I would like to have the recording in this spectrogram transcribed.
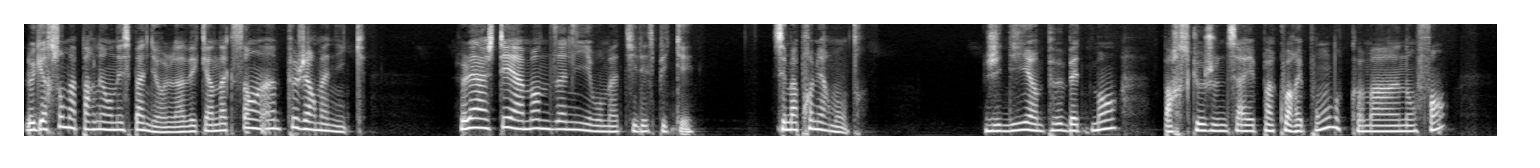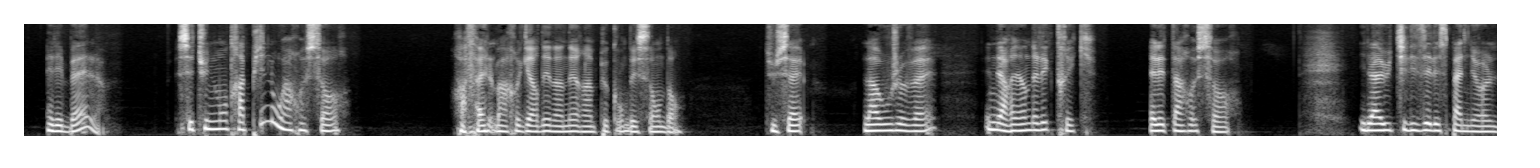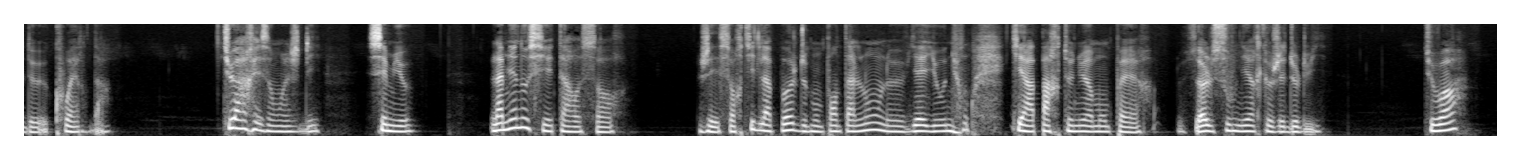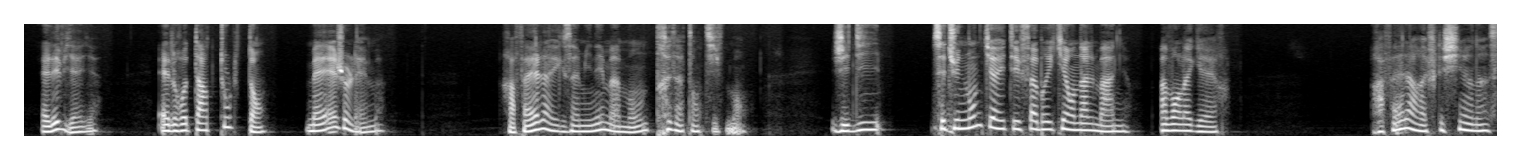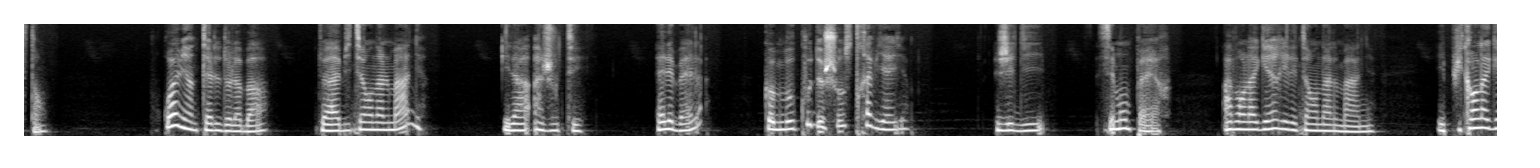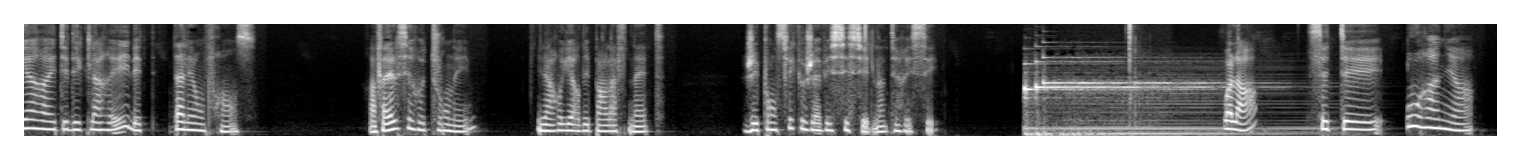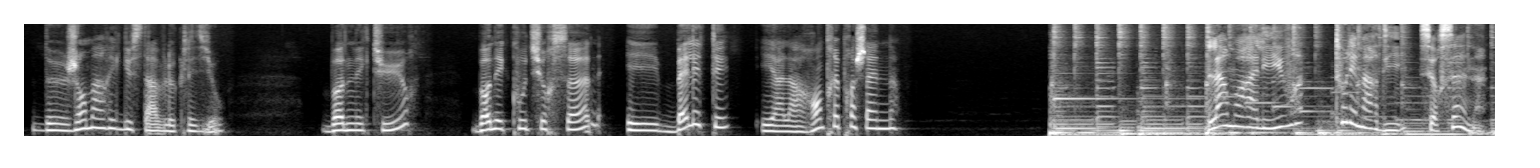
Le garçon m'a parlé en espagnol, avec un accent un peu germanique. Je l'ai acheté à Manzanillo, m'a-t-il expliqué. C'est ma première montre. J'ai dit un peu bêtement, parce que je ne savais pas quoi répondre, comme à un enfant. Elle est belle. C'est une montre à pile ou à ressort? Raphaël m'a regardé d'un air un peu condescendant. Tu sais, là où je vais, il n'y a rien d'électrique. Elle est à ressort. Il a utilisé l'espagnol de cuerda. Tu as raison, ai-je dit. C'est mieux. La mienne aussi est à ressort. J'ai sorti de la poche de mon pantalon le vieil oignon qui a appartenu à mon père, le seul souvenir que j'ai de lui. Tu vois, elle est vieille. Elle retarde tout le temps, mais je l'aime. Raphaël a examiné ma montre très attentivement. J'ai dit C'est une montre qui a été fabriquée en Allemagne, avant la guerre. Raphaël a réfléchi un instant. Pourquoi vient-elle de là-bas? Tu as habité en Allemagne? Il a ajouté Elle est belle, comme beaucoup de choses très vieilles. J'ai dit C'est mon père. Avant la guerre, il était en Allemagne. Et puis quand la guerre a été déclarée, il est allé en France. Raphaël s'est retourné. Il a regardé par la fenêtre. J'ai pensé que j'avais cessé de l'intéresser. Voilà, c'était Urania de Jean-Marie Gustave Leclésio. Bonne lecture, bonne écoute sur Sun et bel été et à la rentrée prochaine. L'armoire à livres, tous les mardis sur Sun.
